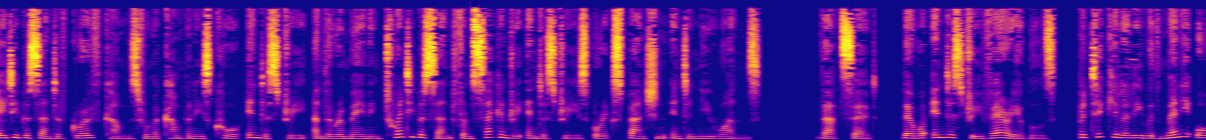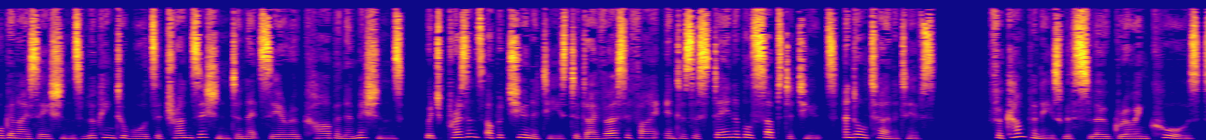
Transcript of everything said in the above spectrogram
80% of growth comes from a company's core industry and the remaining 20% from secondary industries or expansion into new ones. That said, there were industry variables, particularly with many organizations looking towards a transition to net zero carbon emissions, which presents opportunities to diversify into sustainable substitutes and alternatives. For companies with slow growing cores,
